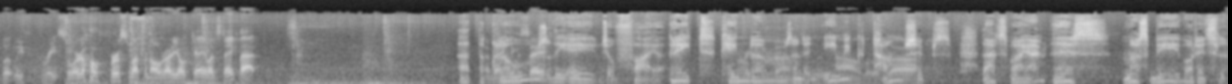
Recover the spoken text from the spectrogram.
Split leaf greatsword. Oh, first weapon already. Okay, let's take that. At the close of the age of fire, great kingdoms and anemic townships. That's why I'm. This must be what it's like.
